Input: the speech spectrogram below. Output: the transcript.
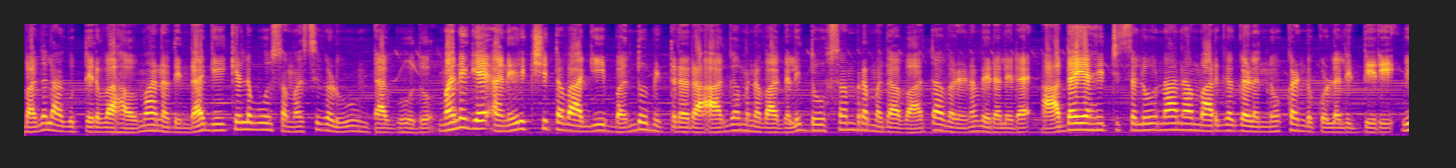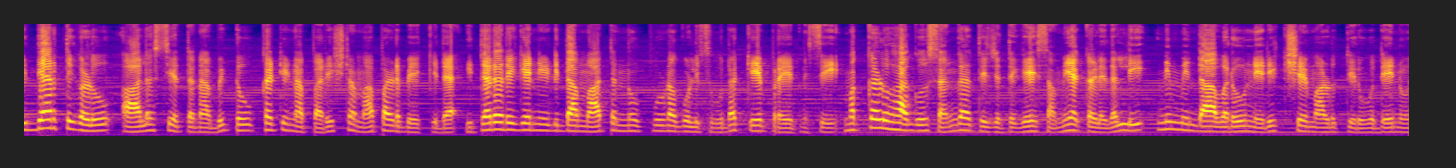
ಬದಲಾಗುತ್ತಿರುವ ಹವಾಮಾನದಿಂದಾಗಿ ಕೆಲವು ಸಮಸ್ಯೆಗಳು ಉಂಟಾಗಬಹುದು ಮನೆಗೆ ಅನಿರೀಕ್ಷಿತವಾಗಿ ಬಂಧು ಮಿತ್ರರ ಆಗಮನವಾಗಲಿದ್ದು ಸಂಭ್ರಮದ ವಾತಾವರಣವಿರಲಿದೆ. ಆದಾಯ ಹೆಚ್ಚಿಸಲು ನಾನಾ ಮಾರ್ಗಗಳನ್ನು ಕಂಡುಕೊಳ್ಳಲಿದ್ದೀರಿ. ವಿದ್ಯಾರ್ಥಿಗಳು ಆಲಸ್ಯತನ ಬಿಟ್ಟು ಕಠಿಣ ಪರಿಶ್ರಮ ಪಡಬೇಕಿದೆ. ಇತರರಿಗೆ ನೀಡಿದ ಮಾತನ್ನು ಪೂರ್ಣಗೊಳಿಸುವುದಕ್ಕೆ ಪ್ರಯತ್ನಿಸಿ. ಮಕ್ಕಳು ಹಾಗೂ ಸಂಗಾತಿ ಜೊತೆಗೆ ಸಮಯ ಕಳೆದಲ್ಲಿ ನಿಮ್ಮಿಂದ ಅವರು ನಿರೀಕ್ಷೆ ಮಾಡುತ್ತಿರುವುದೇನು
